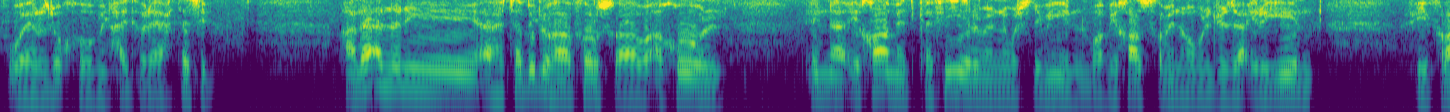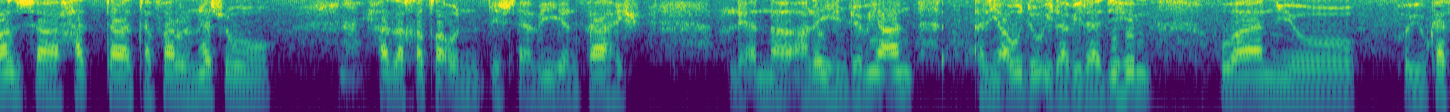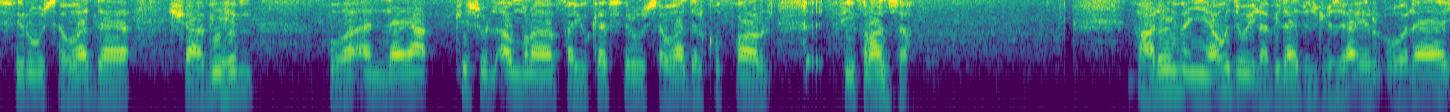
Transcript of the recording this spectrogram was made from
ويرزقه من حيث لا يحتسب. على أنني أهتبلها فرصة وأقول إن إقامة كثير من المسلمين وبخاصة منهم الجزائريين في فرنسا حتى تفرنسوا نعم. هذا خطأ إسلاميا فاحش لأن عليهم جميعا أن يعودوا إلى بلادهم وأن يكفروا سواد شعبهم وأن لا يعكسوا الأمر فيكفروا سواد الكفار في فرنسا. عليهم أن يعودوا إلى بلاد الجزائر ولا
